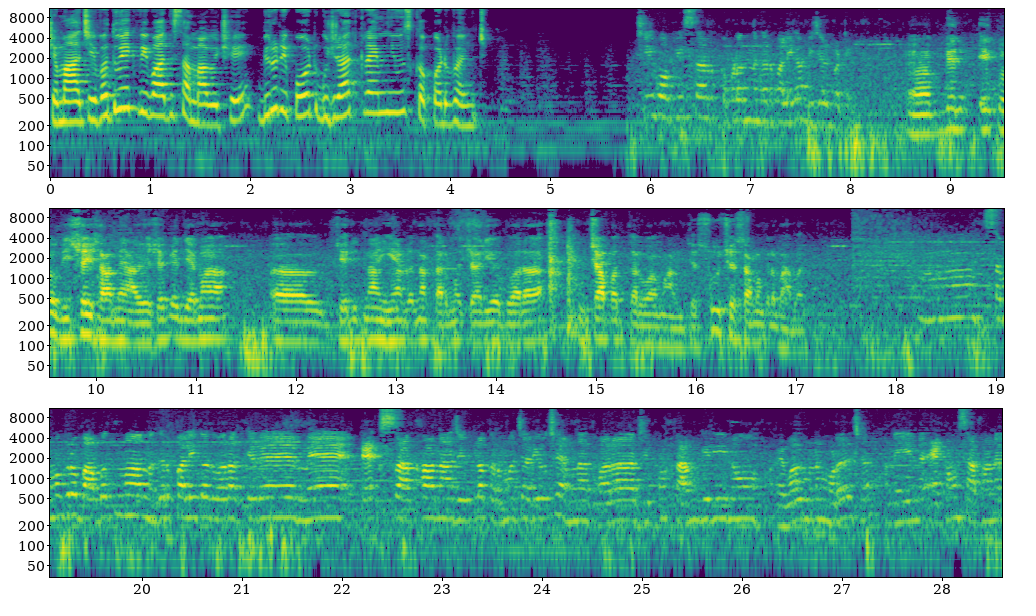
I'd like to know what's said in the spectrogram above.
જેમાં આજે વધુ એક વિવાદ સામે આવ્યો છે. Bureau report Gujarat crime news Kapadvanj. Chief officer Kapadvanj નગરપાલિકા બીજલ પટેલ. બેન એક વિષય સામે આવ્યો છે કે જેમાં જે રીતના અહીંયા આગળના કર્મચારીઓ દ્વારા ઉચાપત કરવામાં આવી છે. શું છે સમગ્ર બાબત? સમગ્ર બાબતમાં નગરપાલિકા દ્વારા અત્યારે મેં ટેક્સ શાખાના જેટલા કર્મચારીઓ છે, એમના દ્વારા જે પણ કામગીરીનો અહેવાલ મને મળેલ છે અને એને એકાઉન્ટ શાખાને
